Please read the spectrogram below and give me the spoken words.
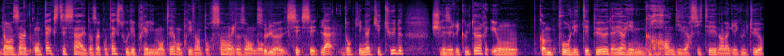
Dans un contexte, c'est ça, et dans un contexte où les prix alimentaires ont pris 20% en deux ans. Donc, euh, c'est là, donc il y a une inquiétude chez les agriculteurs et on, comme pour les TPE, d'ailleurs, il y a une grande diversité dans l'agriculture.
